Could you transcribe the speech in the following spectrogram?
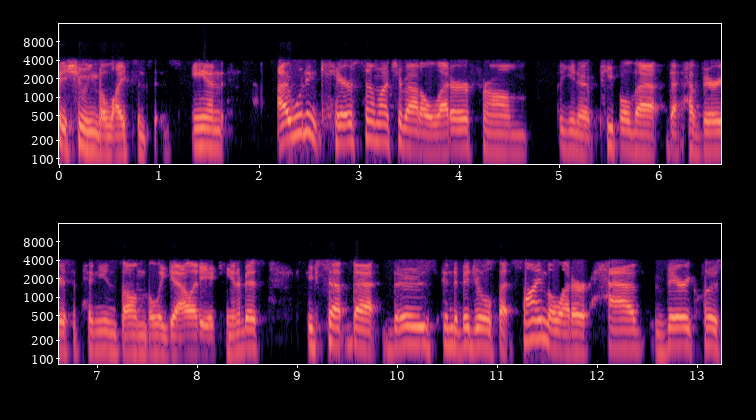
issuing the licenses. And I wouldn't care so much about a letter from, you know, people that, that have various opinions on the legality of cannabis, except that those individuals that signed the letter have very close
